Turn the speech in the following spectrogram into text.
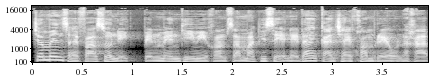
เจ้าเม่นสายฟ้าโซนิกเป็นเม่นที่มีความสามารถพิเศษในด้านการใช้ความเร็วนะครับ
